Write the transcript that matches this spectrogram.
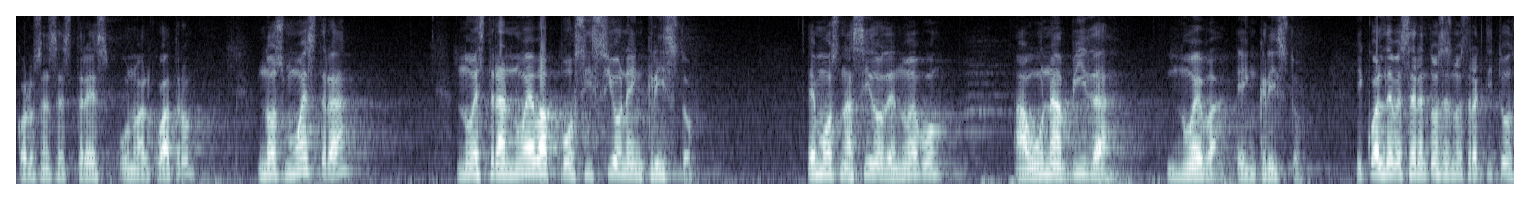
Colosenses 3, 1 al 4, nos muestra nuestra nueva posición en Cristo. Hemos nacido de nuevo a una vida nueva en Cristo. ¿Y cuál debe ser entonces nuestra actitud?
